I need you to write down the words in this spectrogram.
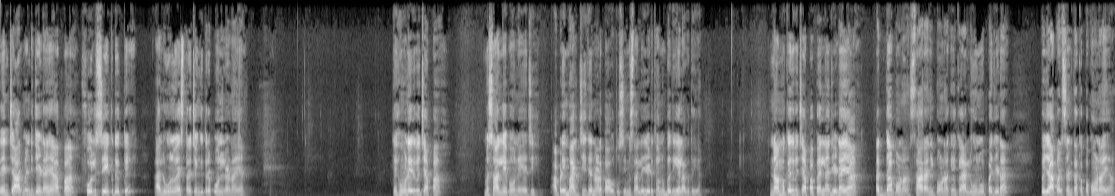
ਤਿੰਨ ਚਾਰ ਮਿੰਟ ਜਿਹੜਾ ਆ, ਆਪਾਂ ਫੁੱਲ ਸੇਕ ਦੇ ਉੱਤੇ ਆਲੂਆਂ ਨੂੰ ਇਸ ਤਰ੍ਹਾਂ ਚੰਗੀ ਤਰ੍ਹਾਂ ਭੁੰਨ ਲੈਣਾ ਆ। ਤੇ ਹੁਣ ਇਹਦੇ ਵਿੱਚ ਆਪਾਂ ਮਸਾਲੇ ਪਾਉਨੇ ਆ ਜੀ। ਆਪਣੀ ਮਰਜ਼ੀ ਦੇ ਨਾਲ ਪਾਓ ਤੁਸੀਂ ਮਸਾਲੇ ਜਿਹੜੇ ਤੁਹਾਨੂੰ ਵਧੀਆ ਲੱਗਦੇ ਆ। ਨਮਕ ਇਹਦੇ ਵਿੱਚ ਆਪਾਂ ਪਹਿਲਾਂ ਜਿਹੜਾ ਆ, ਅੱਧਾ ਪਾਉਣਾ, ਸਾਰਾ ਨਹੀਂ ਪਾਉਣਾ, ਕਿਉਂਕਿ ਆਲੂਆਂ ਨੂੰ ਆਪਾਂ ਜਿਹੜਾ 50% ਤੱਕ ਪਕਾਉਣਾ ਆ।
